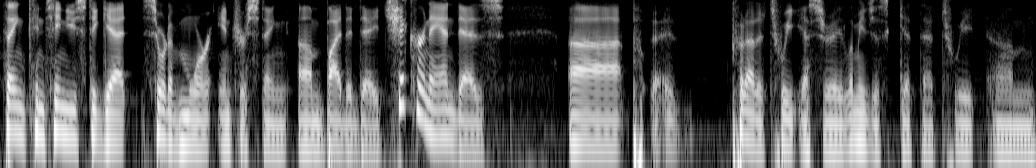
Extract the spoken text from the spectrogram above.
thing continues to get sort of more interesting um, by the day. Chick Hernandez uh, put out a tweet yesterday. Let me just get that tweet. Um,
